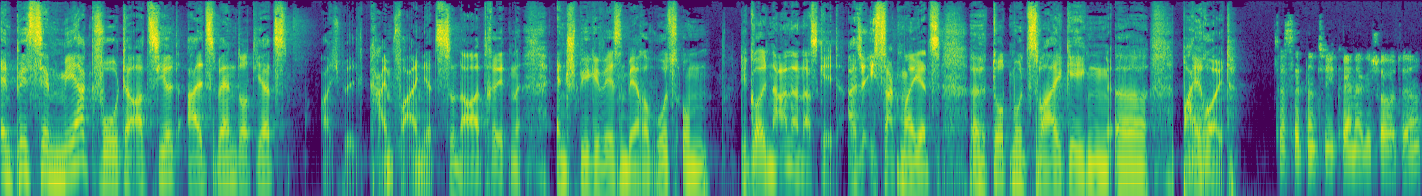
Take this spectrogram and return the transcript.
ein bisschen mehr Quote erzielt, als wenn dort jetzt, ah, ich will keinem Verein jetzt zu nahe treten, ein Spiel gewesen wäre, wo es um die goldene Ananas geht. Also ich sag mal jetzt äh, Dortmund 2 gegen äh, Bayreuth. Das hat natürlich keiner geschaut, ja.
